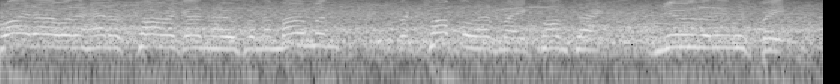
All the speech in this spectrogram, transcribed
right over the head of Corrigan, who from the moment the Coppell had made contact knew that he was beaten.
